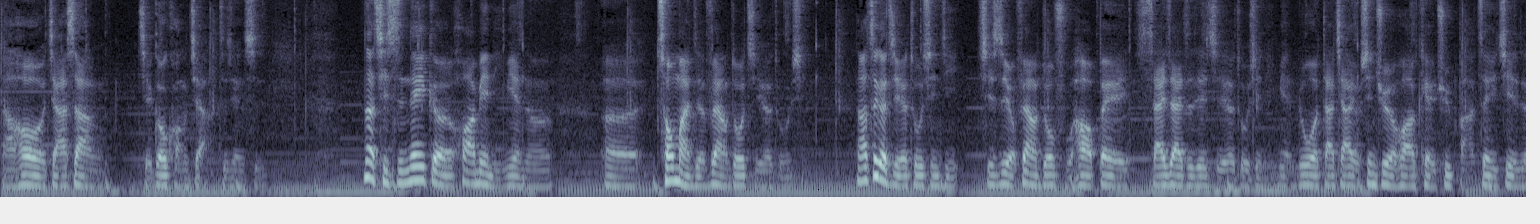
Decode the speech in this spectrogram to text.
然后加上结构框架这件事。那其实那个画面里面呢，呃，充满着非常多几何图形。那这个几何图形其其实有非常多符号被塞在这些几何图形里面。如果大家有兴趣的话，可以去把这一届的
